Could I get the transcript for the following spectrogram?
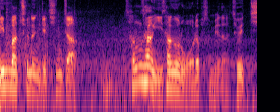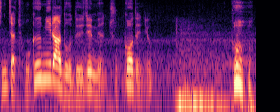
에임 맞추는 게 진짜 상상 이상으로 어렵습니다. 저희 진짜 조금이라도 늦으면 죽거든요. 어.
